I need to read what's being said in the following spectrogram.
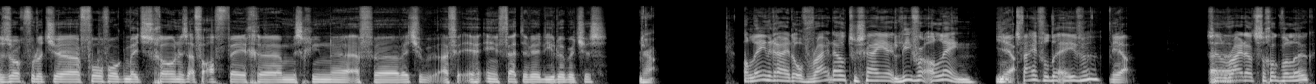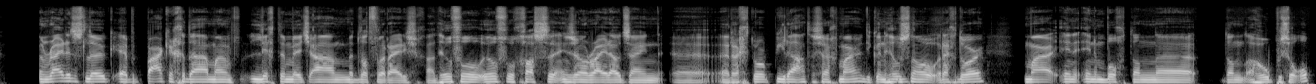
zorg ervoor dat je voorvork een beetje schoon is. Even afvegen. Misschien eh, even, weet je, even invetten weer die rubbertjes. Alleen rijden of ride-out? Toen zei je liever alleen. Je Ja. twijfelde even. Ja. Zijn Eh, ride-outs toch ook wel leuk? Een ride is leuk, heb ik een paar keer gedaan, maar ligt een beetje aan met wat voor rijders je gaat. Heel veel, heel veel gasten in zo'n ride-out zijn eh rechtdoor piraten, zeg maar. Die kunnen heel snel rechtdoor, maar in, in een bocht dan, eh, dan hopen ze op.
